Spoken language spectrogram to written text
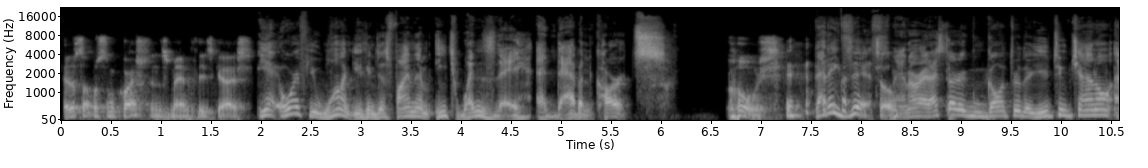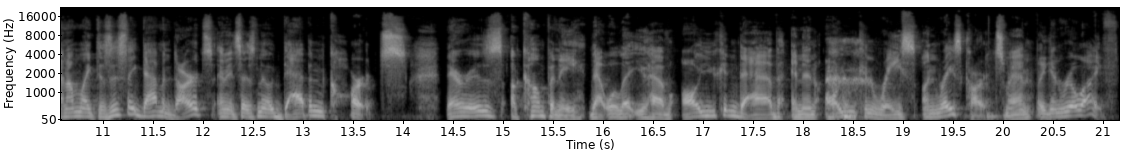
hit us up with some questions, man, for these guys. Yeah, or if you want, you can just find them each Wednesday at Dab and Carts. Oh shit. That exists, So- man. All right, I started going through their YouTube channel, and I'm like, does this say Dab and Darts? And it says no, Dab and Carts. There is a company that will let you have all you can dab and then all you can race on race carts, man, like in real life.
